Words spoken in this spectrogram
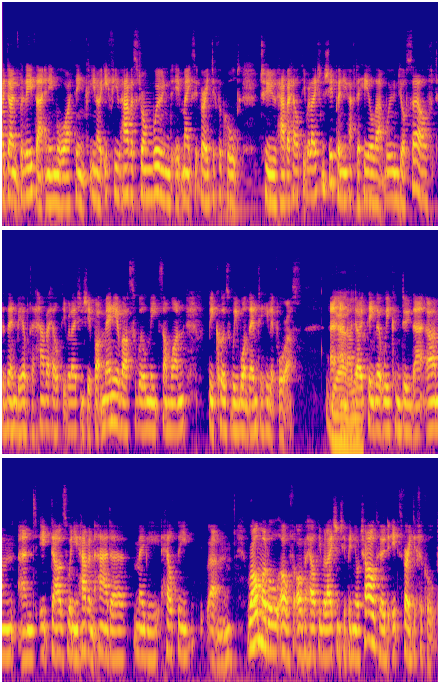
I don't believe that anymore I think you know if you have a strong wound it makes it very difficult to have a healthy relationship and you have to heal that wound yourself to then be able to have a healthy relationship. But many of us will meet someone because we want them to heal it for us. Yeah, and I yeah. don't think that we can do that. Um, and it does when you haven't had a maybe healthy um, role model of, of a healthy relationship in your childhood, it's very difficult.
